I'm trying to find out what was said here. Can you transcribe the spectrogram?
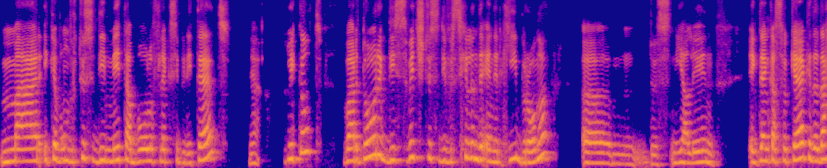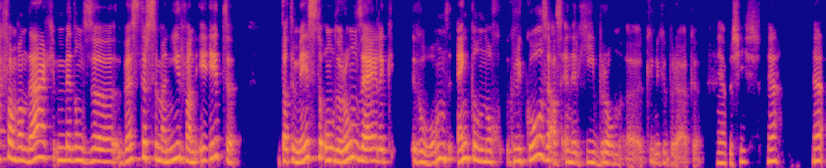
Maar ik heb ondertussen die metabole flexibiliteit ja. ontwikkeld, waardoor ik die switch tussen die verschillende energiebronnen, um, dus niet alleen... Ik denk als we kijken, de dag van vandaag, met onze westerse manier van eten, dat de meesten onder ons eigenlijk gewoon enkel nog glucose als energiebron uh, kunnen gebruiken. Ja, precies. Ja, ja.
